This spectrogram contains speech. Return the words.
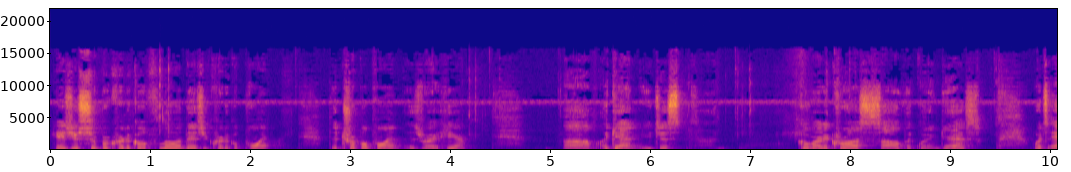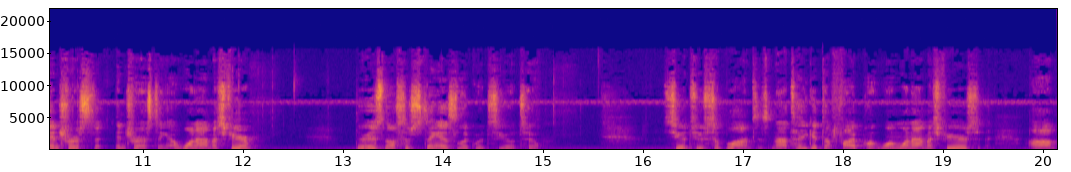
here's your supercritical fluid. There's your critical point. The triple point is right here. Um, again, you just go right across, solid, liquid, and gas. What's interest, interesting, at one atmosphere, there is no such thing as liquid CO2. CO2 sublimes. It's not until you get to 5.11 atmospheres um,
